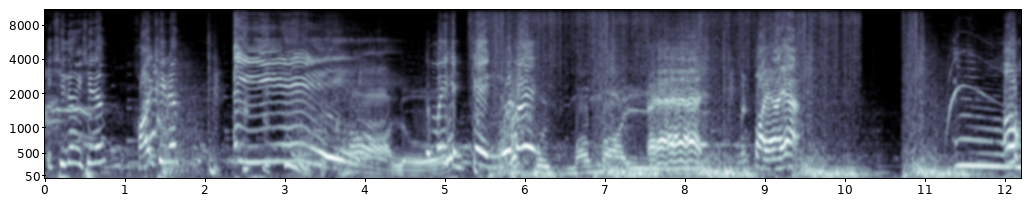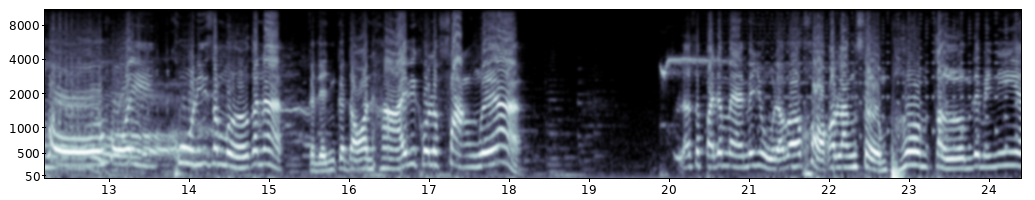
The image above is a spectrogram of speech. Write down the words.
อีกทีนึงอีกทีนึงขออีกทีนึง ไอข้าเลยก็ไม่เห็นเก่งเว้ยเฮ้ยมาปล่อยมันปล่อยอะไรอะโอ้โหโยคู่นี้เสมอกันน่ะ กระเด็นกระดอนหายไปคนละฝั่งเลยอะแล้วสไปเดอร์แมนไม่อยู่แล้วว่าขอกำลังเสริมเพิ่มเติมได้ไหมเนี่ย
